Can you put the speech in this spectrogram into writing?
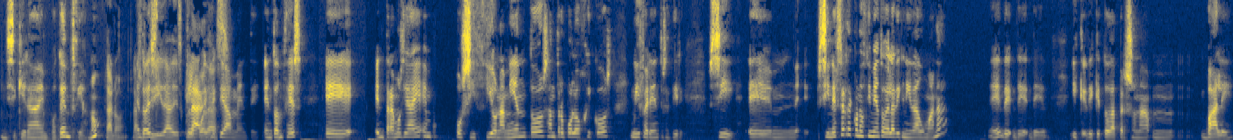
ni siquiera en potencia, ¿no? Claro, las utilidades que claro, efectivamente. Entonces, eh, entramos ya en posicionamientos antropológicos muy diferentes. Es decir, si em, sin ese reconocimiento de la dignidad humana, ¿eh? de, y que, de que toda persona mm, vale,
